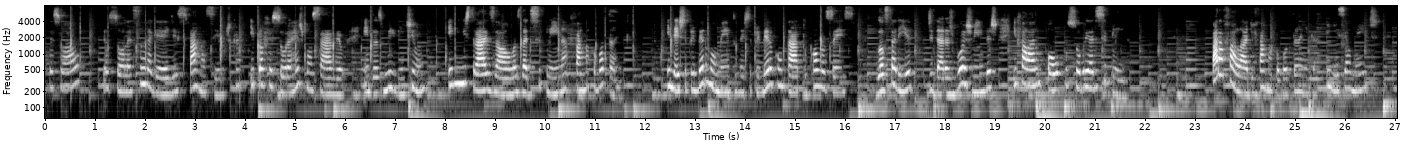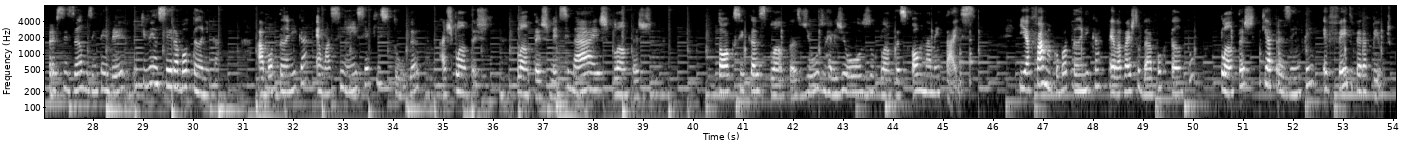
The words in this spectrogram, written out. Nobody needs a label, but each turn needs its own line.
pessoal, eu sou Alessandra Guedes, farmacêutica e professora responsável em 2021 em ministrar as aulas da disciplina farmacobotânica. E neste primeiro momento, neste primeiro contato com vocês, gostaria de dar as boas-vindas e falar um pouco sobre a disciplina. Para falar de farmacobotânica, inicialmente precisamos entender o que vem a ser a botânica. A botânica é uma ciência que estuda as plantas, plantas medicinais, plantas tóxicas, plantas de uso religioso, plantas ornamentais. E a farmacobotânica, ela vai estudar, portanto, plantas que apresentem efeito terapêutico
